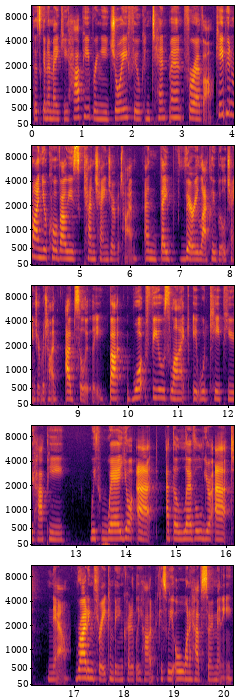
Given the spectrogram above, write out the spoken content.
that's going to make you happy, bring you joy, feel contentment forever. Keep in mind your core values can change over time and they very likely will change over time. Absolutely. But what feels like it would keep you happy with where you're at, at the level you're at now? Writing three can be incredibly hard because we all want to have so many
